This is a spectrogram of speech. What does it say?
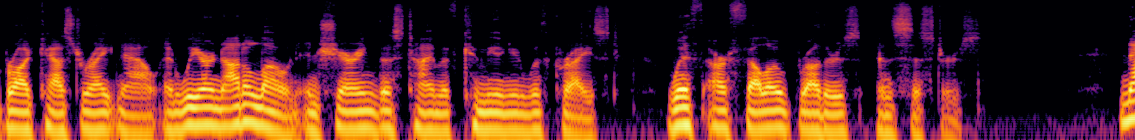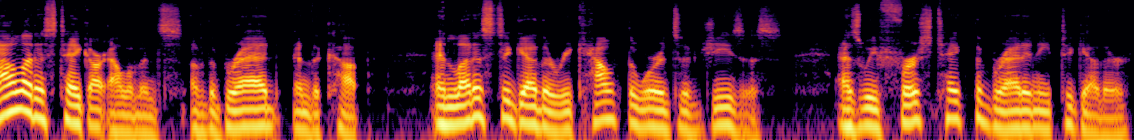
broadcast right now, and we are not alone in sharing this time of communion with Christ with our fellow brothers and sisters. Now let us take our elements of the bread and the cup and let us together recount the words of Jesus as we first take the bread and eat together,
